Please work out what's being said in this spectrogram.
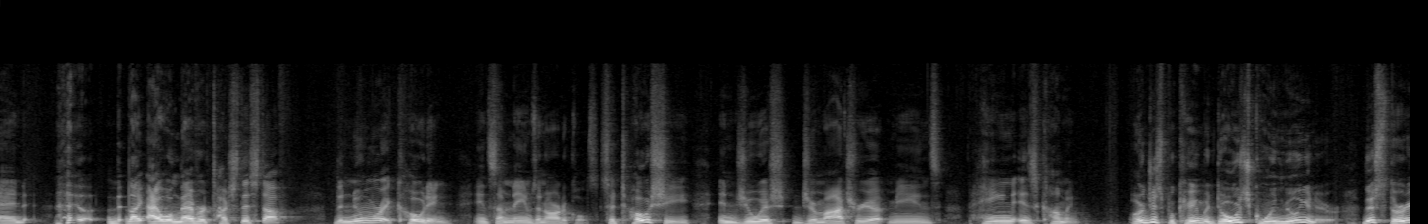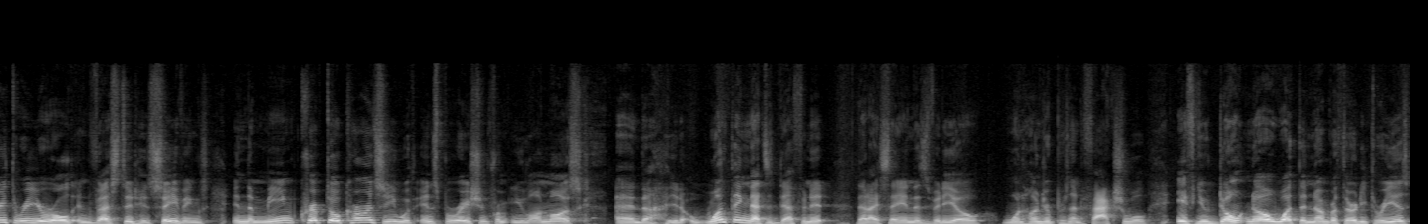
and like I will never touch this stuff. The numeric coding in some names and articles. Satoshi in Jewish gematria means pain is coming. I just became a Dogecoin millionaire. This 33 year old invested his savings in the meme cryptocurrency with inspiration from Elon Musk. And uh, you know, one thing that's definite that I say in this video, 100% factual, if you don't know what the number 33 is,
